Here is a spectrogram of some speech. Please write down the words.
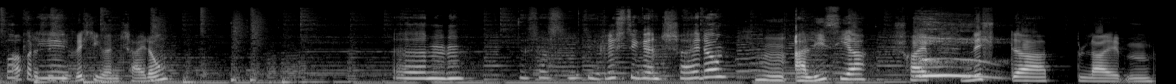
Ich hoffe, das ist Okay. die richtige Entscheidung. Ähm, ist das die richtige Entscheidung? Hm, Alicia schreibt nicht da bleiben.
